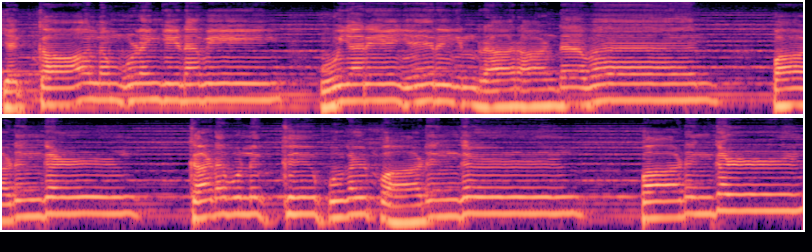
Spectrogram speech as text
எக்காலம் முழங்கிடவே உயரே ஏறுகின்றார் ஆண்டவர். பாடுங்கள் கடவுளுக்கு புகழ் பாடுங்கள். பாடுங்கள்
